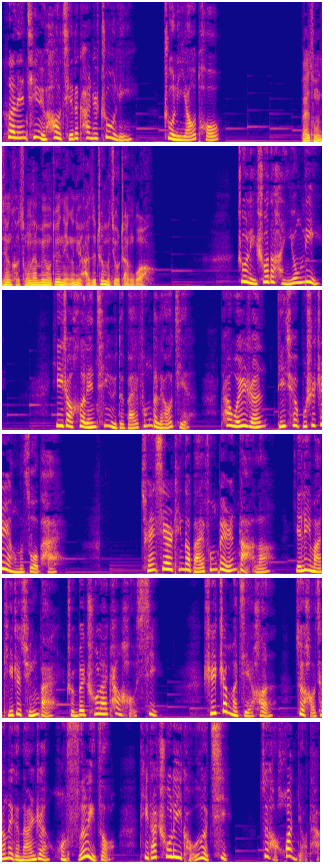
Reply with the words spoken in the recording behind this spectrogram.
赫连青雨好奇的看着助理。助理摇头，白总监可从来没有对哪个女孩子这么纠缠过。助理说的很用力。依照赫连青羽对白风的了解，他为人的确不是这样的做派。全希儿听到白风被人打了，也立马提着裙摆准备出来看好戏。谁这么解恨，最好将那个男人往死里揍，替他出了一口恶气，最好换掉他。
